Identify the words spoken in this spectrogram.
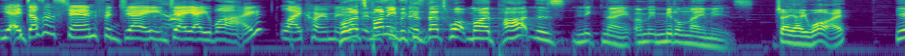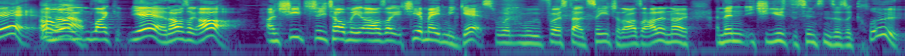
Yeah, it doesn't stand for J J A Y like Homer's. Well, that's in The funny because that's what my partner's nickname, I mean, middle name is. J A Y. Yeah. Oh, and wow. I'm like, yeah. And I was like, oh. And she she told me, I was like, she had made me guess when we first started seeing each other. I was like, I don't know. And then she used The Simpsons as a clue.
